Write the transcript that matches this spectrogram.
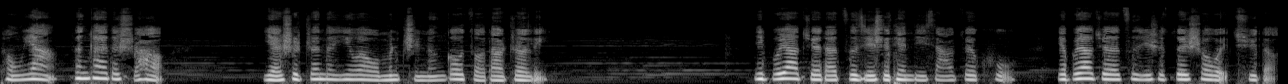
同样，分开的时候，也是真的，因为我们只能够走到这里。你不要觉得自己是天底下最苦，也不要觉得自己是最受委屈的，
